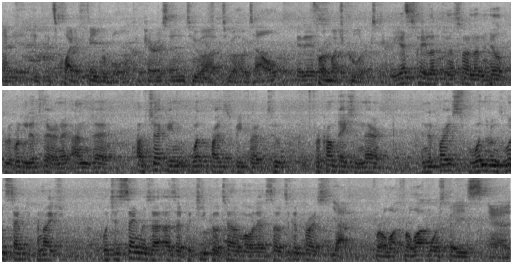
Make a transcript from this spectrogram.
And it, it's quite a favorable comparison to a, to a hotel It is. for a much cooler experience. Yesterday I looked and I saw Notting Hill, because my brother lives there, and, I, and uh, I was checking what the price would be for, to, for accommodation there. And the price for one room is 170 per night, which is the same as a, as a boutique hotel, more or less, so it's a good price. Yeah, for a lot for a lot more space and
